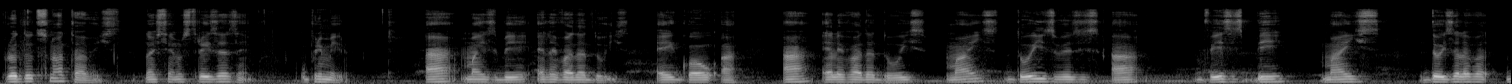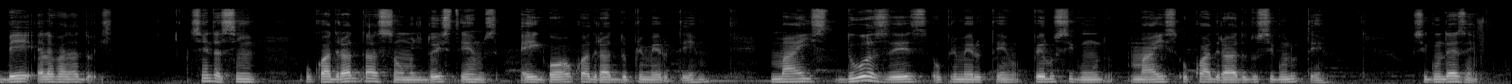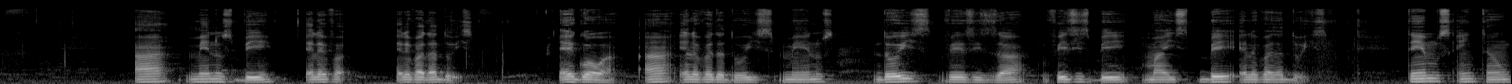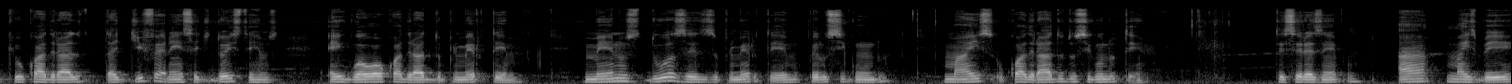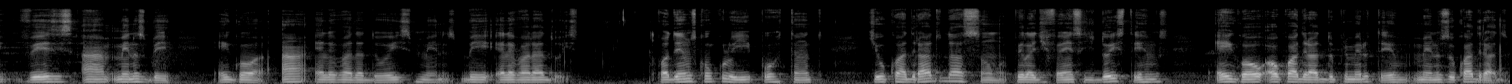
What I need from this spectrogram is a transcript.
Produtos notáveis. Nós temos três exemplos. O primeiro, a mais b elevado a 2 é igual a a elevado a 2 mais 2 vezes a vezes b mais 2 eleva b elevado a 2. Sendo assim, o quadrado da soma de dois termos é igual ao quadrado do primeiro termo mais duas vezes o primeiro termo pelo segundo mais o quadrado do segundo termo. Segundo exemplo, a menos b eleva, elevado a 2 é igual a a elevado a 2 menos 2 vezes a vezes b mais b elevado a 2. Temos então que o quadrado da diferença de dois termos é igual ao quadrado do primeiro termo, menos duas vezes o primeiro termo pelo segundo, mais o quadrado do segundo termo. Terceiro exemplo, a mais b vezes a menos b é igual a a elevado a 2 menos b elevado a 2. Podemos concluir, portanto, que o quadrado da soma pela diferença de dois termos é igual ao quadrado do primeiro termo menos o quadrado.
